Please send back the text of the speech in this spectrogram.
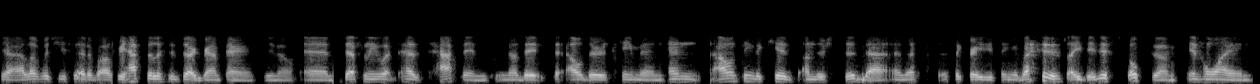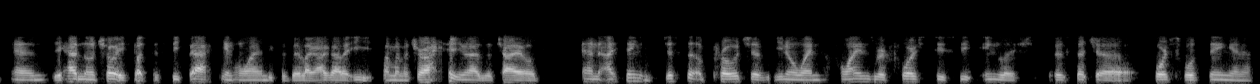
Yeah, I love what you said about we have to listen to our grandparents, you know, and definitely what has happened, you know, they, the elders came in and I don't think the kids understood that. And that's, that's the crazy thing about it is like they just spoke to them in Hawaiian and they had no choice but to speak back in Hawaiian because they're like, I gotta eat. So I'm gonna try, you know, as a child. And I think just the approach of, you know, when Hawaiians were forced to speak English, it was such a forceful thing in a,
